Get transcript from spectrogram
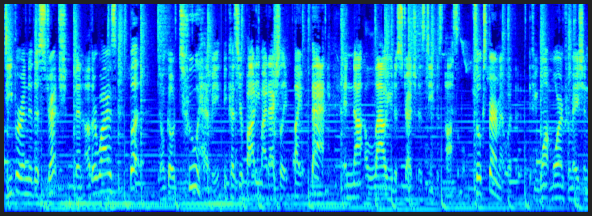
deeper into this stretch than otherwise, but don't go too heavy because your body might actually fight back and not allow you to stretch as deep as possible. So experiment with it. If you want more information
